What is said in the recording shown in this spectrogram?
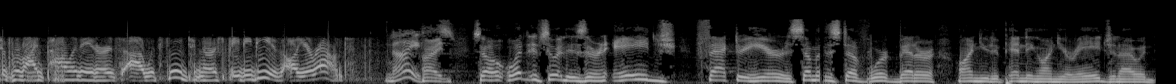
to provide pollinators uh, with food to nourish baby bees all year round. Nice. All right. So, what? So, is there an age factor here? Does some of the stuff work better on you depending on your age? And I would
